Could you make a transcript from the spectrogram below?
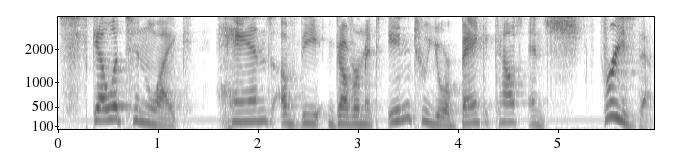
skeleton like hands of the government into your bank accounts and freeze them.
